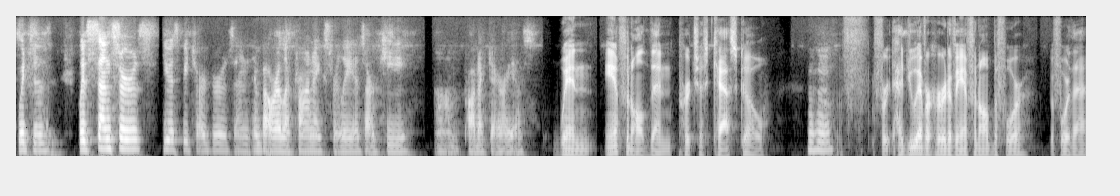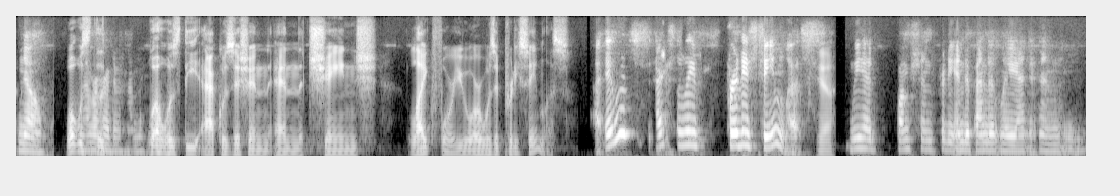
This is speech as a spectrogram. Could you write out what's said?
which is with sensors, USB chargers, and, and power electronics really as our key um, product areas. When Amphenol then purchased Casco, hmm f- for had you ever heard of Amphenol before? Before that, No, what was never the heard of what was the acquisition and the change like for you, or was it pretty seamless? It was actually pretty seamless. Yeah. We had functioned pretty independently, and, and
